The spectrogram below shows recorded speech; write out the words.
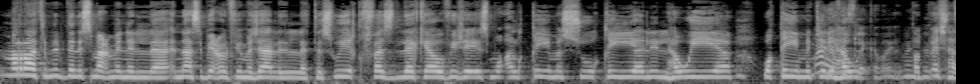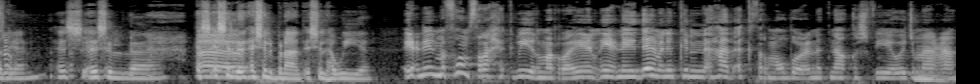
مرات بنبدأ نسمع من ال- الناس اللي بيعملوا في مجال التسويق فزلكة وفي شيء اسمه القيمة السوقية للهوية وقيمة الهويه طيب. إيش هذا يعني؟ إيش إيش إيش ال- إيش ال brand؟ إيش الهوية؟ يعني المفهوم صراحة كبير مرة. يعني يعني دائما يمكن هذا أكثر موضوع نتناقش فيه ويا جماعة.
